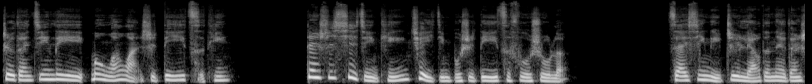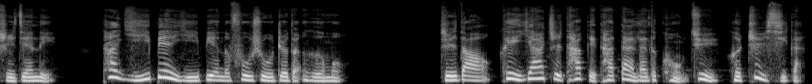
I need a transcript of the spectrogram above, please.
这段经历孟婉婉是第一次听，但是谢景亭却已经不是第一次复述了。在心理治疗的那段时间里，他一遍一遍的复述这段噩梦，直到可以压制他给他带来的恐惧和窒息感。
